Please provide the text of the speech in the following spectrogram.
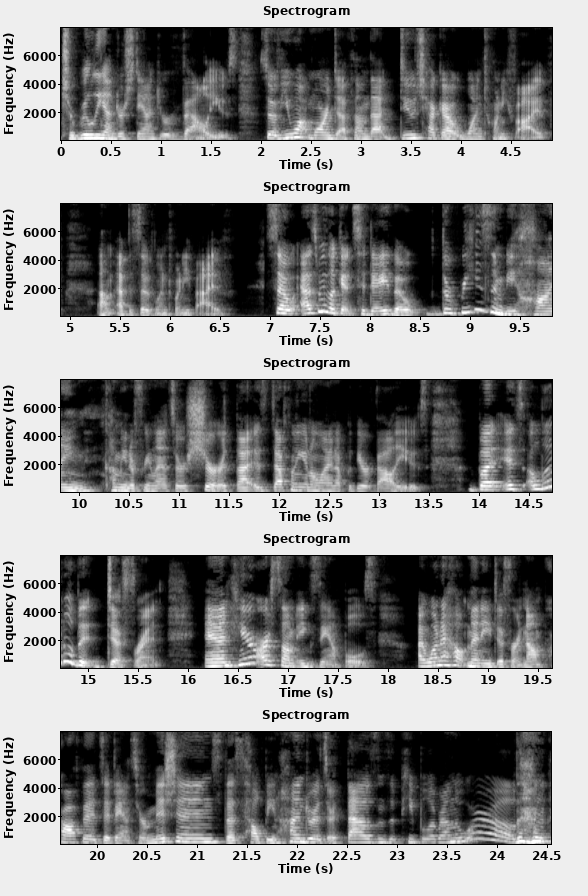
to really understand your values. So if you want more in depth on that, do check out 125, um, episode 125. So as we look at today, though, the reason behind coming a freelancer, sure, that is definitely going to line up with your values, but it's a little bit different. And here are some examples. I want to help many different nonprofits advance their missions, thus helping hundreds or thousands of people around the world.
